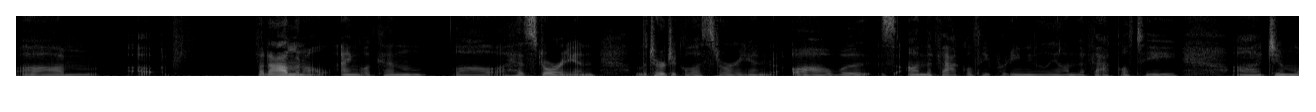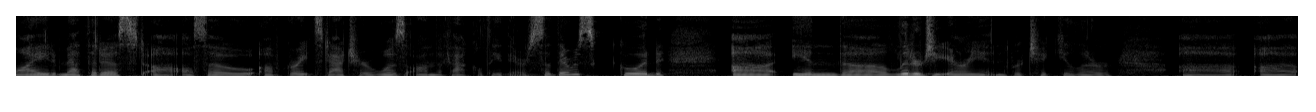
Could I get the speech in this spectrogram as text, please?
um, phenomenal Anglican uh, historian, liturgical historian, uh, was on the faculty, pretty newly on the faculty. Uh, Jim White, Methodist, uh, also of great stature, was on the faculty there. So there was good uh, in the liturgy area in particular uh, a,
